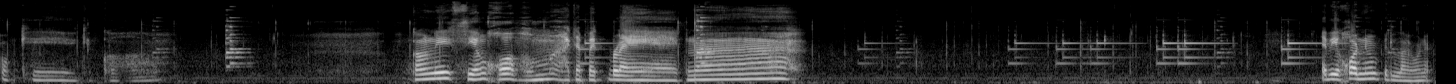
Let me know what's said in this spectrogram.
โอเค เก็บของครั้งนี้เสียงคอผมอาจจะแปลกๆนะ ไอเบคอนนี่มันเป็นอะไรวะเนี่ย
